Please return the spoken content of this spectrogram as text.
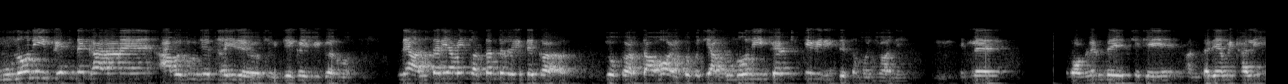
ગુણોની ઇફેક્ટને કારણે આ બધું જે થઈ રહ્યો છે, જે કઈ બી કર્મ ને અંતર્યામી સ્વતંત્ર રીતે જો કરતા હોય તો પછી આ ગુણોની ઇફેક્ટ કેવી રીતે સમજવાની? એટલે પ્રોબ્લેમ તો એ છે કે અંતર્યામી ખાલી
